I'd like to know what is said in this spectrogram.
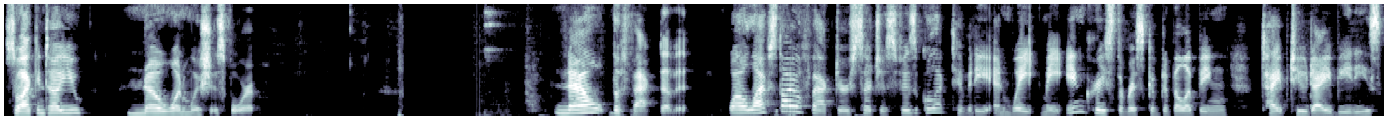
so I can tell you no one wishes for it. Now, the fact of it. While lifestyle factors such as physical activity and weight may increase the risk of developing type 2 diabetes,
